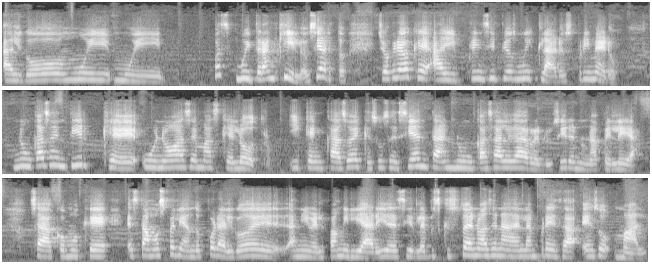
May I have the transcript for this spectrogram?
algo muy, muy, pues muy tranquilo, ¿cierto? Yo creo que hay principios muy claros. Primero, nunca sentir que uno hace más que el otro y que en caso de que eso se sienta, nunca salga a relucir en una pelea. O sea, como que estamos peleando por algo de, a nivel familiar y decirle, pues que usted no hace nada en la empresa, eso mal.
